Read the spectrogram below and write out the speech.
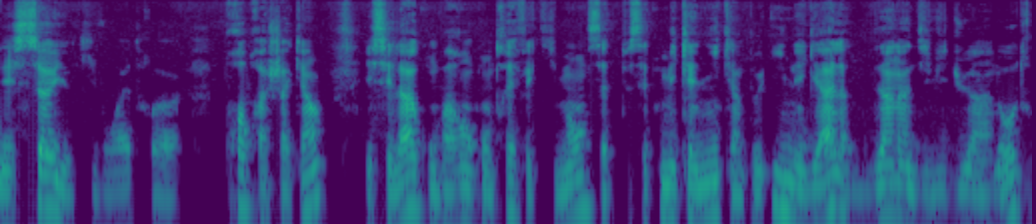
des seuils qui vont être propres à chacun. Et c'est là qu'on va rencontrer effectivement cette, mécanique un peu inégale d'un individu à un autre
